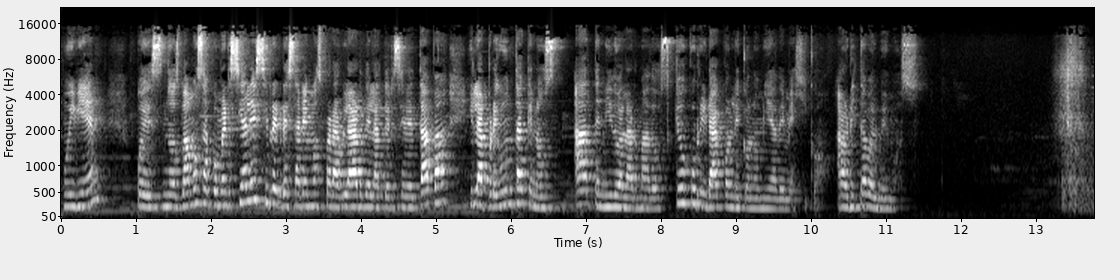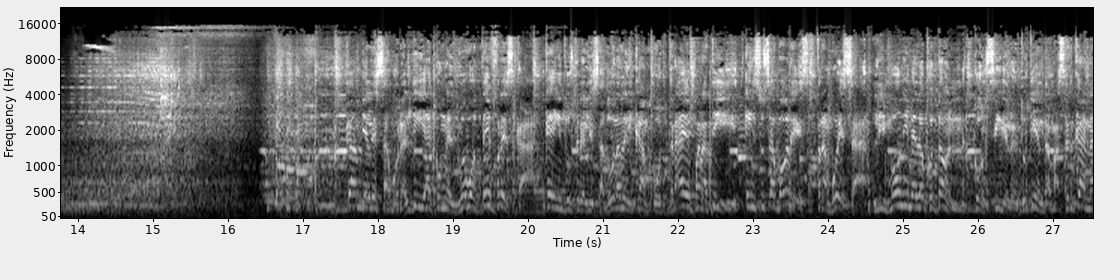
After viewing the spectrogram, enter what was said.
Muy bien, pues nos vamos a comerciales y regresaremos para hablar de la tercera etapa y la pregunta que nos ha tenido alarmados, ¿qué ocurrirá con la economía de México? Ahorita volvemos. Cámbiale sabor al día con el nuevo té fresca que Industrializadora del Campo trae para ti en sus sabores frambuesa, limón y melocotón. Consíguelo en tu tienda más cercana.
